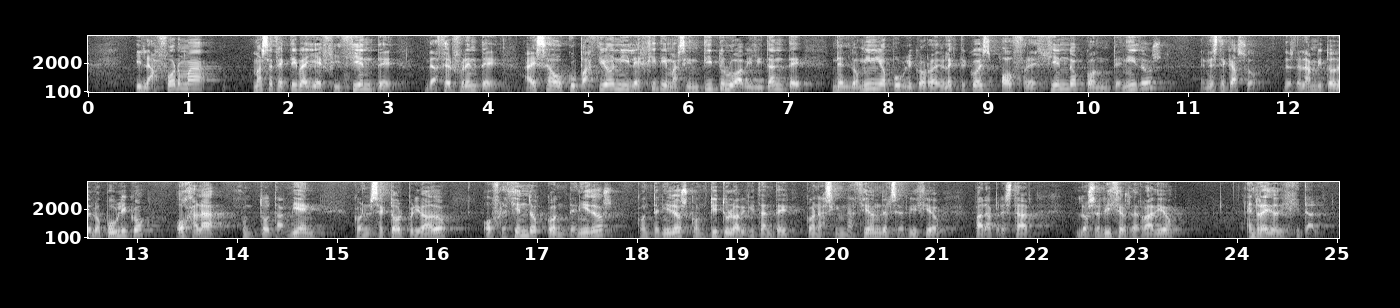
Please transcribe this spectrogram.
Y la forma más efectiva y eficiente de hacer frente a esa ocupación ilegítima sin título habilitante del dominio público radioeléctrico es ofreciendo contenidos, en este caso desde el ámbito de lo público, ojalá junto también con el sector privado, ofreciendo contenidos, contenidos con título habilitante, con asignación del servicio para prestar los servicios de radio en radio digital.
